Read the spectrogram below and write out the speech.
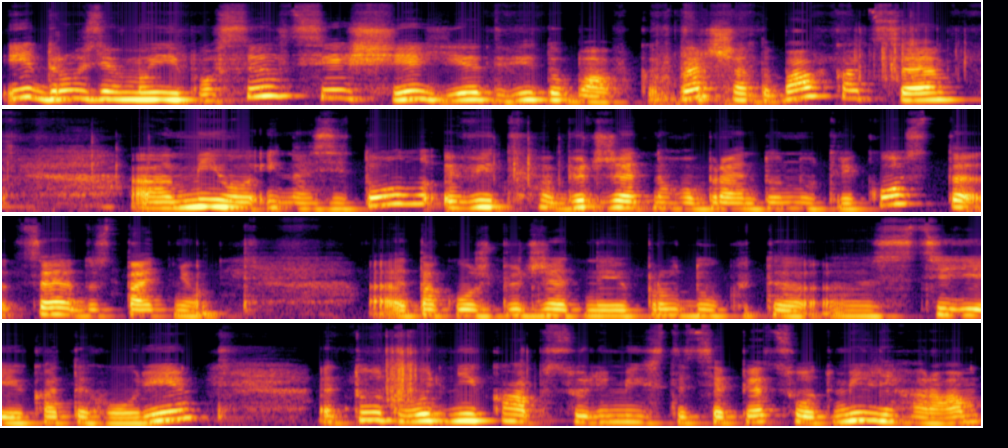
І, друзі, в моїй посилці ще є дві добавки. Перша добавка це міоіназітол від бюджетного бренду NutriCost. Це достатньо е, також бюджетний продукт е, з цієї категорії. Тут в одній капсулі міститься 500 мг.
